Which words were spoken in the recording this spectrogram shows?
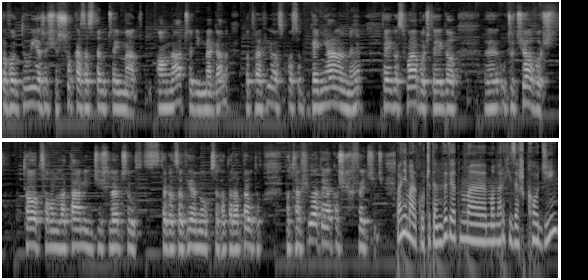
powoduje, że się szuka zastępczej matki. Ona, czyli Megan, potrafiła w sposób genialny tę jego słabość, tę jego e, uczuciowość, to, co on latami gdzieś leczył, z tego co wiemy u psychoterapeutów, potrafiła to jakoś chwycić. Panie Marku, czy ten wywiad monarchii zaszkodzi,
